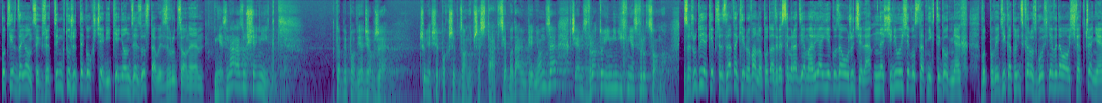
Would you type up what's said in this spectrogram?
potwierdzających, że tym, którzy tego chcieli, pieniądze zostały zwrócone. Nie znalazł się nikt, kto by powiedział, że czuję się pokrzywdzony przez tę akcję, bo dałem pieniądze, chciałem zwrotu i mi ich nie zwrócono. Zarzuty, jakie przez lata kierowano pod adresem Radia Maria i jego założyciela, nasiliły się w ostatnich tygodniach. W odpowiedzi katolicka rozgłośnia wydała oświadczenie,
